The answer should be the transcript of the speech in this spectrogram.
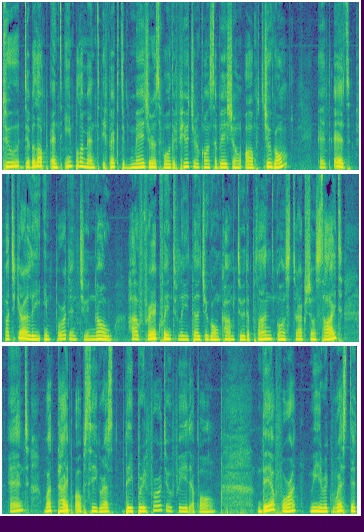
to develop and implement effective measures for the future conservation of dugong, it is particularly important to know how frequently the dugong come to the plant construction site and what type of seagrass they prefer to feed upon. Therefore, we requested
